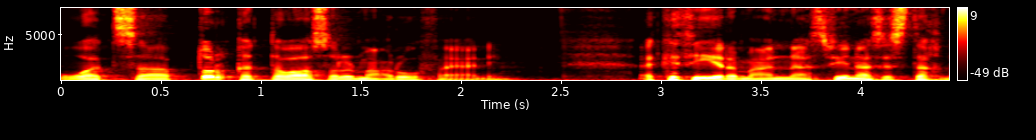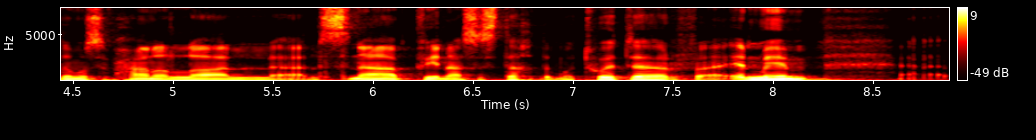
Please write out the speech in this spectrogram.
واتساب طرق التواصل المعروفة يعني. كثيرة مع الناس. في ناس يستخدموا سبحان الله السناب في ناس يستخدموا تويتر. المهم آه،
